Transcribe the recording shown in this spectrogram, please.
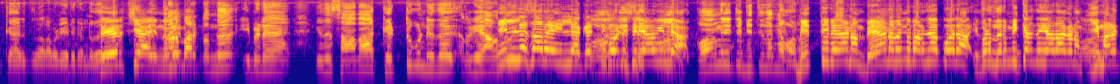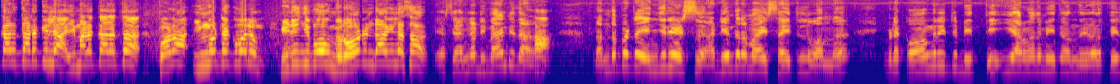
ഇക്കാര്യത്തിൽ നടപടി എടുക്കേണ്ടത്. തീർച്ചയായും. പെട്ടെന്ന് ഇവിടെ ഇത് സാധാ കെട്ടുകൊണ്ട് ഇത് റെഡി സാറേ ഇല്ല കെട്ടിക്കൊണ്ട് ശരിയാവില്ല. കോൺക്രീറ്റ് ഭിത്തി തന്നെ വേണം. ഭിത്തി വേണം വേണമെന്ന് പറഞ്ഞാൽ പോരാ. ഇവിടെ നിർമ്മിക്കാൻ തയ്യാറാകണം. ഈ മഴക്കാലത്ത് നടക്കില്ല. ഈ മഴക്കാലത്ത് പുഴ ഇങ്ങോട്ടേക്ക് വരും. ഇടിഞ്ഞു പോകും. റോഡ് ഉണ്ടാകില്ല സാർ. എന്റെ ഡിമാൻഡ്. ഇതാണ്. ബന്ധപ്പെട്ട എഞ്ചിനീയേഴ്സ് അടിയന്തരമായി സൈറ്റിൽ വന്ന് ഇവിടെ കോൺക്രീറ്റ് ഭിത്തി ഈ അറുപത് മീറ്റർ നീളത്തിൽ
